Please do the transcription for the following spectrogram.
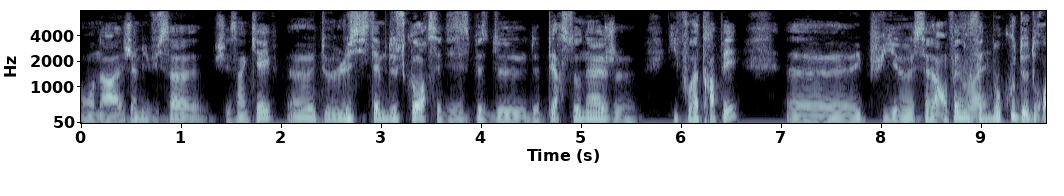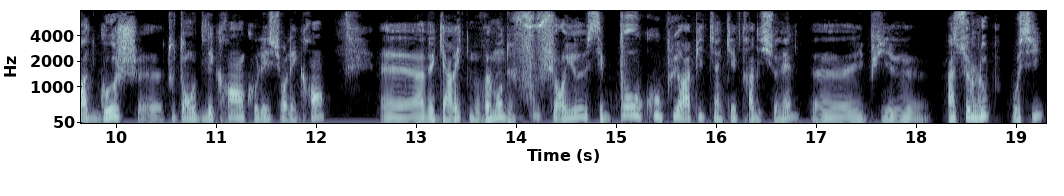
on n'a jamais vu ça euh, chez un cave. Euh, le système de score, c'est des espèces de, de personnages qu'il faut attraper. Euh, et puis, euh, ça, en fait, vous Ouais. faites beaucoup de droite-gauche, euh, tout en haut de l'écran, collé sur l'écran euh, avec un rythme vraiment de fou furieux. C'est beaucoup plus rapide qu'un cave traditionnel. Euh, et puis euh, un seul loop aussi,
